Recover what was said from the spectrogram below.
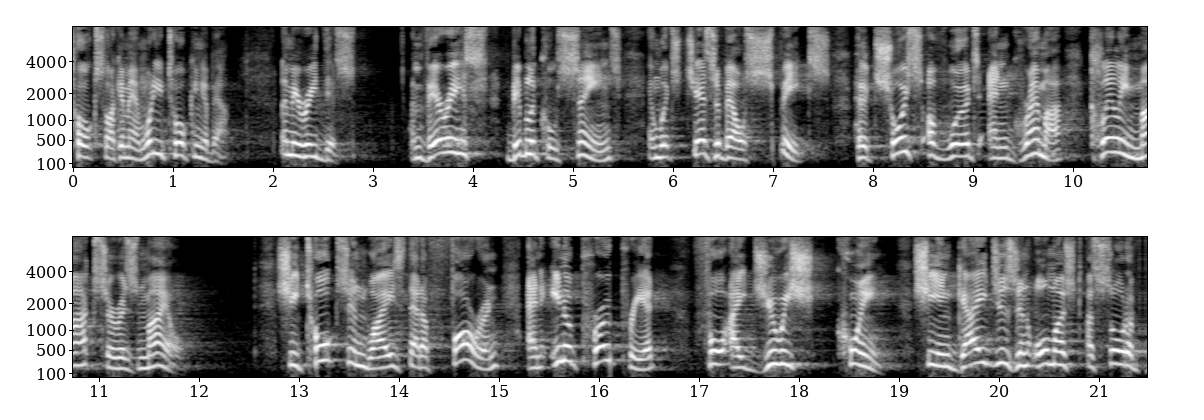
talks like a man. What are you talking about? Let me read this. In various biblical scenes in which Jezebel speaks, her choice of words and grammar clearly marks her as male. She talks in ways that are foreign and inappropriate for a Jewish queen. She engages in almost a sort of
